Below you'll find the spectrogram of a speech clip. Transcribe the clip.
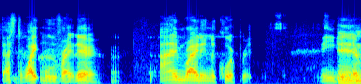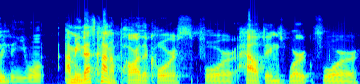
That's the white move right there. I'm writing the corporate. Then you get and, everything you want. I mean, that's kind of par the course for how things work for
